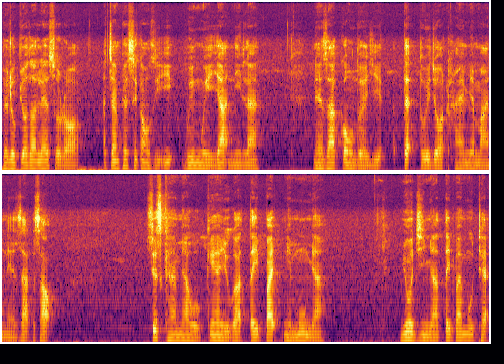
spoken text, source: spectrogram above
ဘယ်လိုပြောသားလဲဆိုတော့အကြံဖက်စစ်ကောင်စီဤဝင်ငွေရနီလန်းနေဇကုံတွေရေးအသက်သွေးကြောထိုင်းမြန်မာနေဇတဆောက်စစ်စခန်းများကို KNU ကတိတ်ပိုက်နေမှုများမြို့ကြီးများတိတ်ပိုက်မှုထက်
